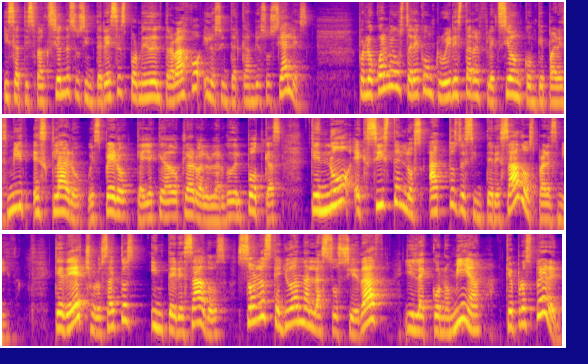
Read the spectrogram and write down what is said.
y satisfacción de sus intereses por medio del trabajo y los intercambios sociales. Por lo cual me gustaría concluir esta reflexión con que para Smith es claro, o espero que haya quedado claro a lo largo del podcast, que no existen los actos desinteresados para Smith, que de hecho los actos interesados son los que ayudan a la sociedad y la economía que prosperen.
